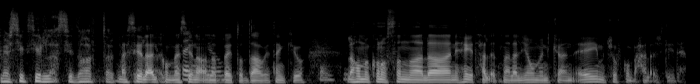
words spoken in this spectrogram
ميرسي كثير لاستضافتك. ميرسي لكم ميرسي لنا بيت الدعوة. thank you لهم نكون وصلنا لنهاية حلقتنا لليوم من Q and A بنشوفكم بحلقة جديدة.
